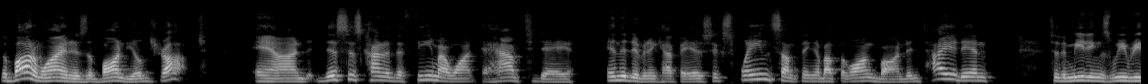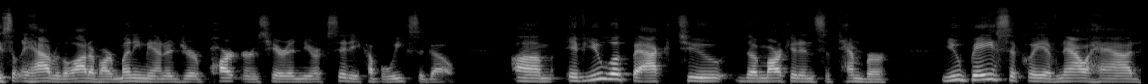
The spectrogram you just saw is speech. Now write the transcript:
The bottom line is that bond yields dropped. And this is kind of the theme I want to have today in the Dividend Cafe is to explain something about the long bond and tie it in to the meetings we recently had with a lot of our money manager partners here in New York City a couple weeks ago. Um, if you look back to the market in September, you basically have now had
